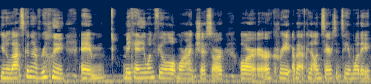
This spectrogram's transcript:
you know that's gonna really um, make anyone feel a lot more anxious or or or create a bit of kind of uncertainty and worry.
